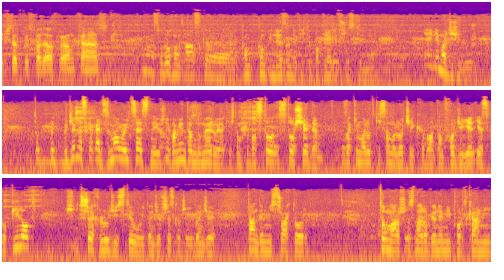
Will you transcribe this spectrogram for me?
I w środku spadochron, kask. Ma słodochą kaskę, kom, kombinezon, jakieś te papiery wszystkie, nie? Nie, nie ma dzisiaj dużo. To b- będziemy skakać z małej Cessny, już nie pamiętam numeru, jakieś tam chyba 100, 107. To taki malutki samolocik, chyba tam wchodzi, je- jest tylko pilot i trzech ludzi z tyłu i to będzie wszystko, czyli będzie tandem instructor, Tomasz z narobionymi portkami,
